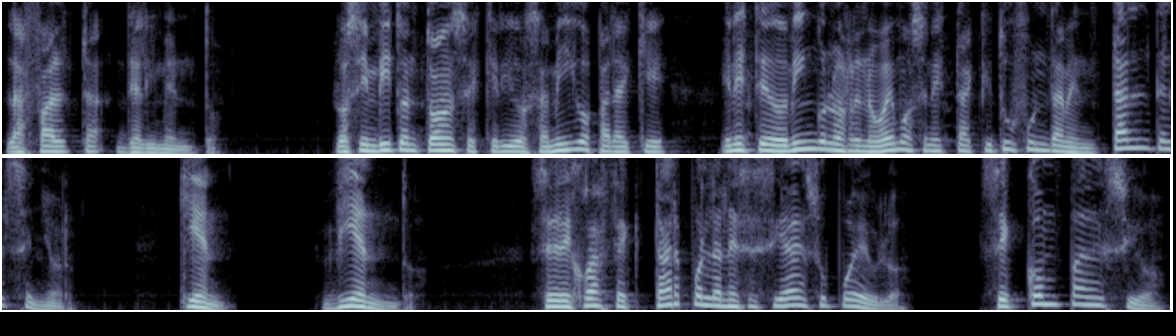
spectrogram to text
la falta de alimento. Los invito entonces, queridos amigos, para que en este domingo nos renovemos en esta actitud fundamental del Señor, quien, viendo, se dejó afectar por la necesidad de su pueblo, se compadeció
